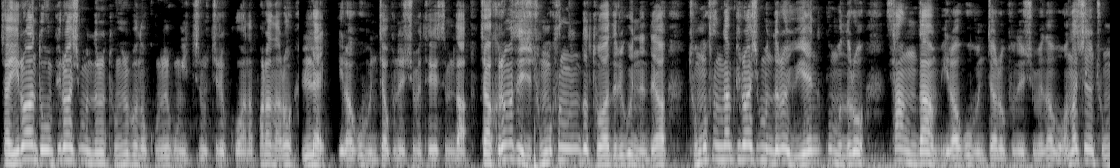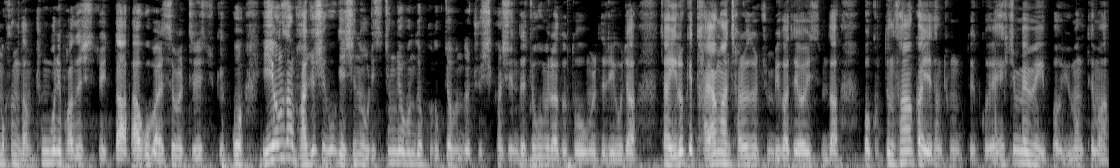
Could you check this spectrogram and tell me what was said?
자 이러한 도움 필요하신 분들은 동일번호 010-2757-91 81으로 일렉이라고 문자 보내주시면 되겠습니다. 자 그러면서 이제 종목 상담도 도와드리고 있는데요. 종목 상담 필요하신 분들은 위에 핸드폰 번호로 상담이라고 문자로 보내주시면 원하시는 종목 상담 충분히 받으실 수 있다라고 말씀을 드릴 수 있겠고 이 영상 봐주시고 계시는 우리 시청자분들 구독자분들 주식하시는데 조금이라도 도움을 드리고자 자 이렇게 다양한 자료들 준비가 되어 있습니다. 뭐 급등 상한가 예상 종목도 있고요. 핵심 매매 기법, 유망 테마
